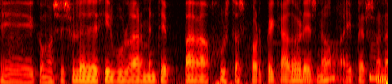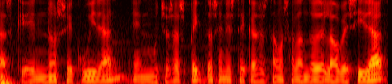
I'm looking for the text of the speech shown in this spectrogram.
eh, como se suele decir vulgarmente, pagan justos por pecadores, ¿no? Hay personas que no se cuidan en muchos aspectos, en este caso estamos hablando de la obesidad,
